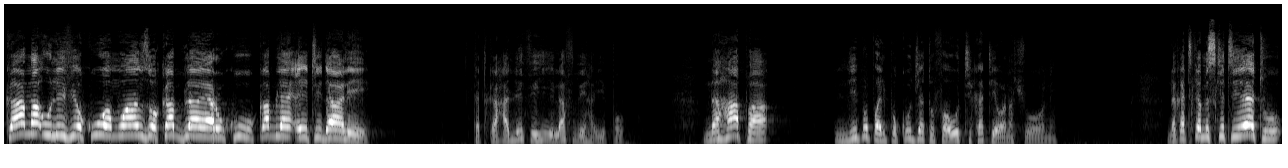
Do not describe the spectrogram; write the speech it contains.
kama ulivyokuwa mwanzo kabla ya rukuu kabla ya itidali katika hadithi hii lafdhi haipo. Na hapa ndipo palipokuja tofauti kati ya wanachuoni. Na katika misikiti yetu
